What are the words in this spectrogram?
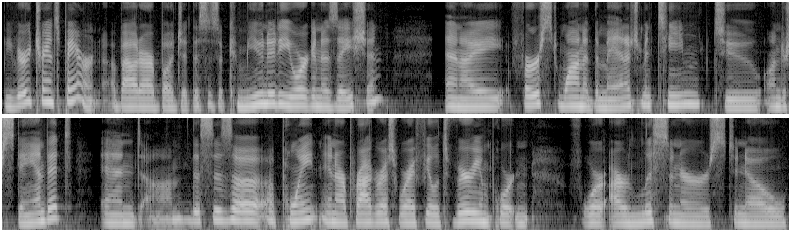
be very transparent about our budget. This is a community organization and I first wanted the management team to understand it. And um, this is a, a point in our progress where I feel it's very important for our listeners to know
